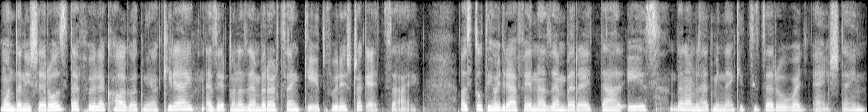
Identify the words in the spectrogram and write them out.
Mondani se rossz, de főleg hallgatni a király, ezért van az ember arcán két fül és csak egy száj. Azt tuti, hogy ráférne az emberre egy tál ész, de nem lehet mindenki Cicero vagy Einstein.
